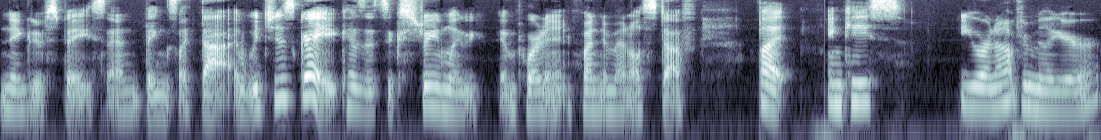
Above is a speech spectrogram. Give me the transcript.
negative space and things like that, which is great because it's extremely important and fundamental stuff. But in case you are not familiar,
